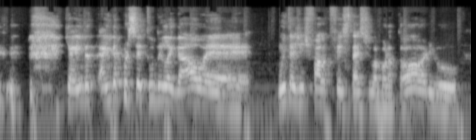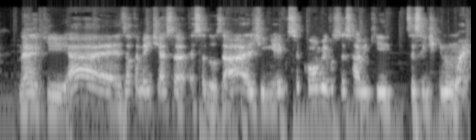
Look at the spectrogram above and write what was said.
que ainda, ainda por ser tudo ilegal, é, muita gente fala que fez teste de laboratório, né? Que ah, é exatamente essa, essa dosagem, e aí você come e você sabe que você sente que não é.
